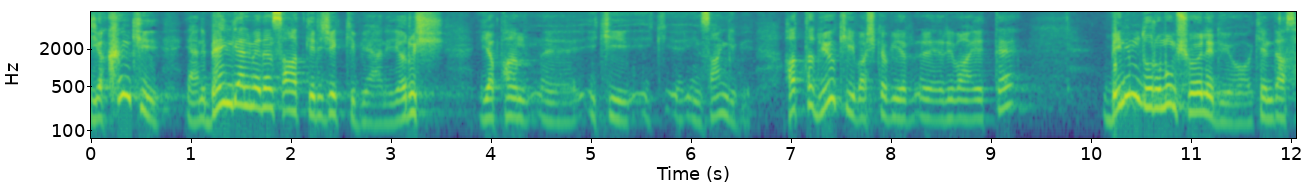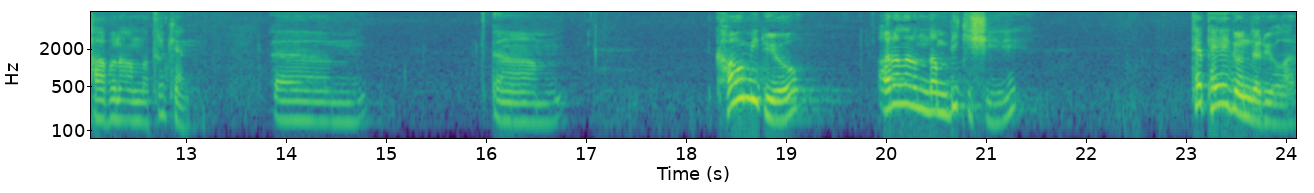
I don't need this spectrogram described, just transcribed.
yakın ki yani ben gelmeden saat gelecek gibi yani yarış yapan e, iki, iki insan gibi. Hatta diyor ki başka bir e, rivayette benim durumum şöyle diyor kendi ashabını anlatırken. E, e, kavmi diyor aralarından bir kişiyi tepeye gönderiyorlar.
